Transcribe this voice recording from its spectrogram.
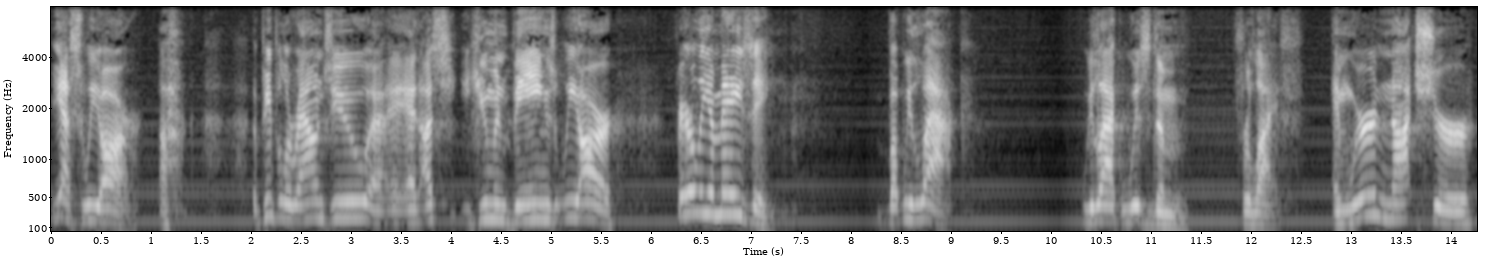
Yes, we are. Uh, the people around you uh, and us human beings, we are fairly amazing, but we lack. We lack wisdom for life. And we're not sure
